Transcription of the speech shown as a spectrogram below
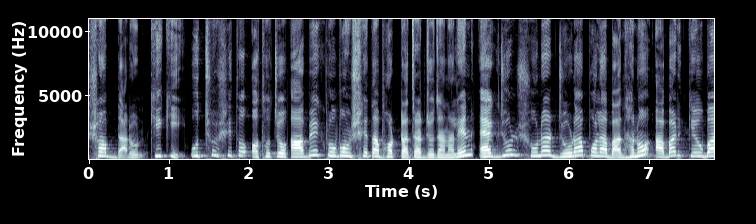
সব দারুণ। কি কি? উচ্ছ্বসিত অথচ আবেগপ্রবণ শ্বেতা ভট্টাচার্য জানালেন, একজন সোনার জোড়া পলা বাঁধানো আবার কেউ বা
